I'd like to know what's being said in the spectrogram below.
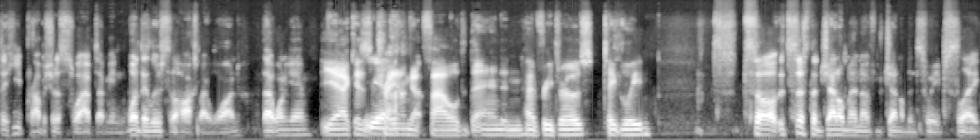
the Heat probably should have swept. I mean, what did they lose to the Hawks by one that one game? Yeah, because yeah. Trae Young got fouled at the end and had free throws, take the lead. So it's just the gentleman of gentlemen sweeps. Like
